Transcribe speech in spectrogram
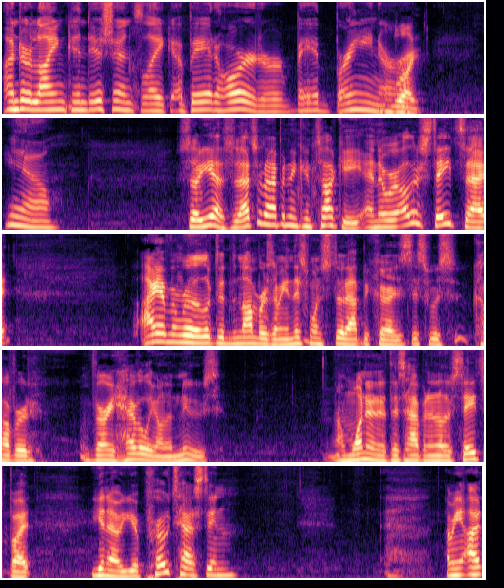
underlying conditions like a bad heart or bad brain or right. you know. So yeah, so that's what happened in Kentucky, and there were other states that I haven't really looked at the numbers. I mean, this one stood out because this was covered very heavily on the news. I'm wondering if this happened in other states, but you know, you're protesting. I mean, I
